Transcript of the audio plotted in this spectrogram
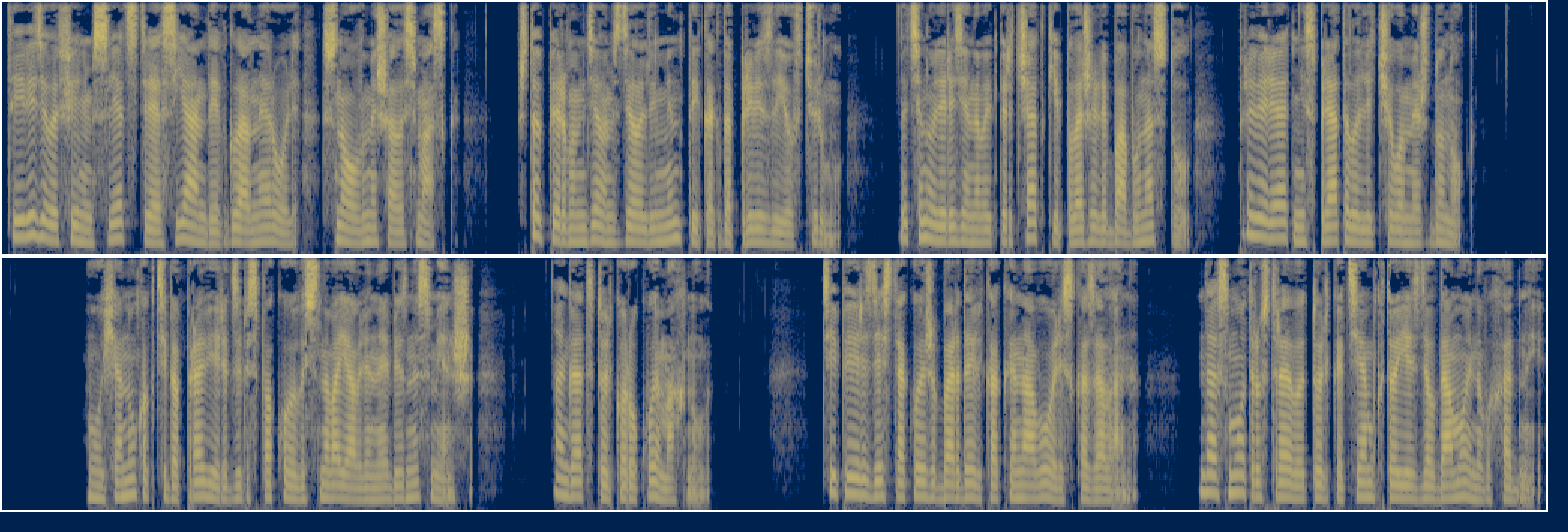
«Ты видела фильм «Следствие» с Яндой в главной роли?» Снова вмешалась Маска. Что первым делом сделали менты, когда привезли ее в тюрьму? Натянули резиновые перчатки и положили бабу на стул. Проверять, не спрятала ли чего между ног. «Ой, а ну как тебя проверят», — забеспокоилась новоявленная бизнесменша. Агата только рукой махнула. «Теперь здесь такой же бордель, как и на воле», — сказала она. «Досмотр устраивают только тем, кто ездил домой на выходные.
